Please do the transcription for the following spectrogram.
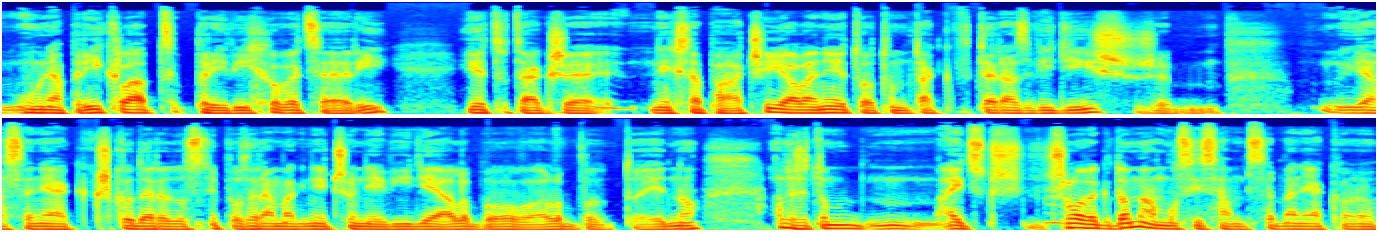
u mňa príklad pri výchove céry. Je to tak, že nech sa páči, ale nie je to o tom tak teraz vidíš, že ja sa nejak škoda radosne pozerám, ak niečo nevíde, alebo, alebo to je jedno, ale že to aj človek doma musí sám seba nejako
